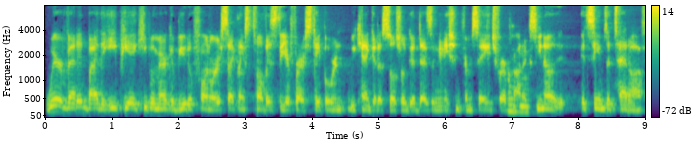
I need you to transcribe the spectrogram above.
we're vetted by the EPA, Keep America Beautiful, and we're recycling small business of the year for our staple. We're, we can't get a social good designation from Sage for our Mhm. products. You know, it, it seems a tad off.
